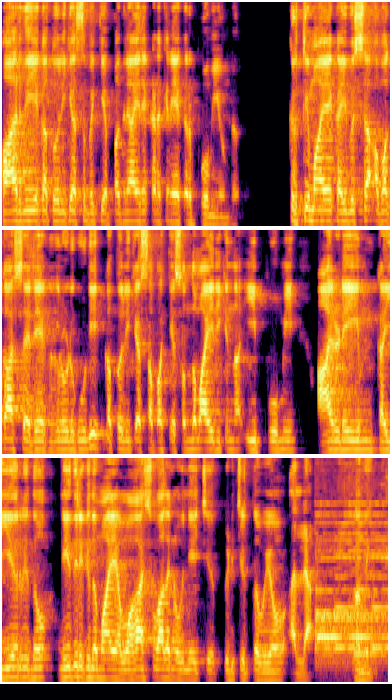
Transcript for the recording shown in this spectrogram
ഭാരതീയ കത്തോലിക്ക സഭയ്ക്ക് പതിനായിരക്കണക്കിന് ഏക്കർ ഭൂമിയുണ്ട്. കൃത്യമായ കൈവശ അവകാശ രേഖകളോടുകൂടി കത്തോലിക്ക സഭയ്ക്ക് സ്വന്തമായിരിക്കുന്ന ഈ ഭൂമി ആരുടെയും കയ്യേറിയതോ നീതിരഹിതമായ അവകാശവാദങ്ങൾ ഉന്നയിച്ച് പിടിച്ചെടുത്തവയോ അല്ല. നന്ദി.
